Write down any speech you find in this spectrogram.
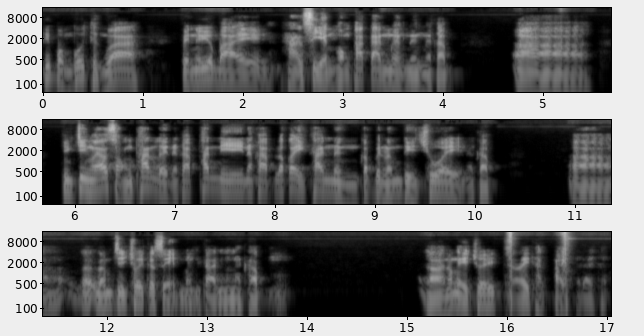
ที่ผมพูดถึงว่าเป็นนโยบายหาเสียงของพรรคการเมืองหนึ่งนะครับจริง ๆ แล้วสองท่านเลยนะครับ ท่านนี้นะครับ แล้วก็อีกท่านหนึ่งก็เป็นรัฐมนตรีช่วยนะครับรัฐมนตรีช่วยเกษตรเหมือนกันนะครับน้องเอช่วยสไลด์ถัดไปก็ได้ครับ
